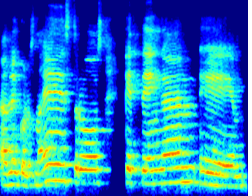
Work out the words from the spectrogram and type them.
Hablen con los maestros, que tengan, eh,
